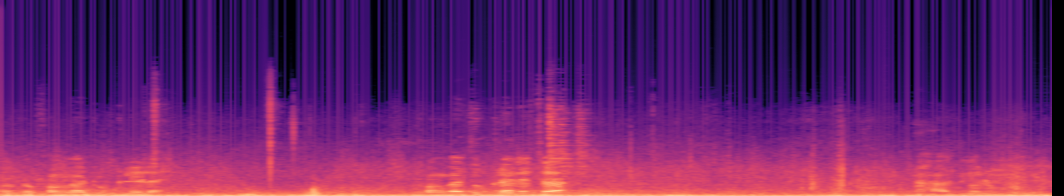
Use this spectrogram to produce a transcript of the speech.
बघा फंगा तुटलेला आहे फंगा तुटला त्याचा हात घालून बघूया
